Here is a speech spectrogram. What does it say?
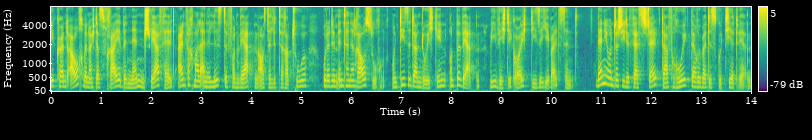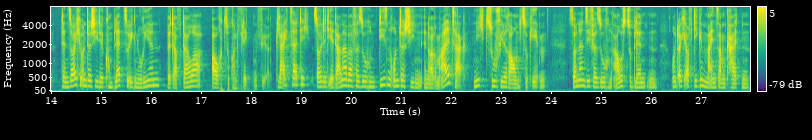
Ihr könnt auch, wenn euch das freie Benennen schwerfällt, einfach mal eine Liste von Werten aus der Literatur oder dem Internet raussuchen und diese dann durchgehen und bewerten, wie wichtig euch diese jeweils sind. Wenn ihr Unterschiede feststellt, darf ruhig darüber diskutiert werden. Denn solche Unterschiede komplett zu ignorieren, wird auf Dauer auch zu Konflikten führen. Gleichzeitig solltet ihr dann aber versuchen, diesen Unterschieden in eurem Alltag nicht zu viel Raum zu geben, sondern sie versuchen auszublenden und euch auf die Gemeinsamkeiten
